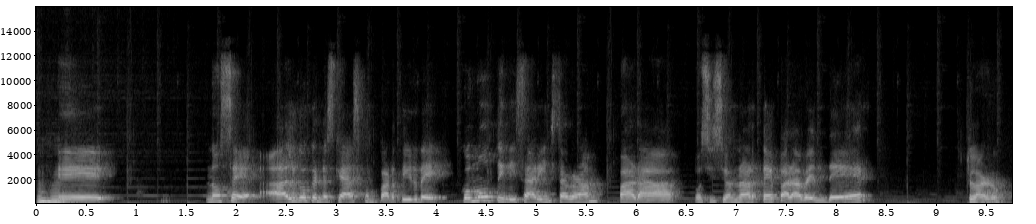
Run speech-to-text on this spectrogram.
Eh, no sé, algo que nos quieras compartir de cómo utilizar Instagram para posicionarte, para vender. Claro.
